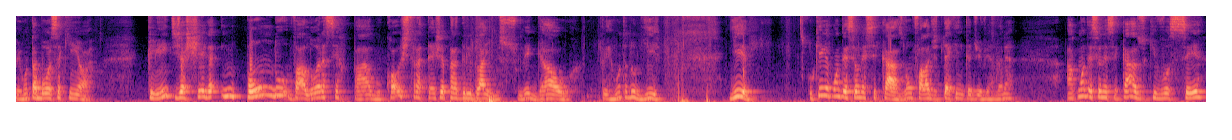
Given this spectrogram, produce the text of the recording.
Pergunta boa essa aqui, ó. Cliente já chega impondo valor a ser pago. Qual estratégia para driblar isso? Legal. Pergunta do Gui. Gui, o que aconteceu nesse caso? Vamos falar de técnica de venda, né? Aconteceu nesse caso que você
